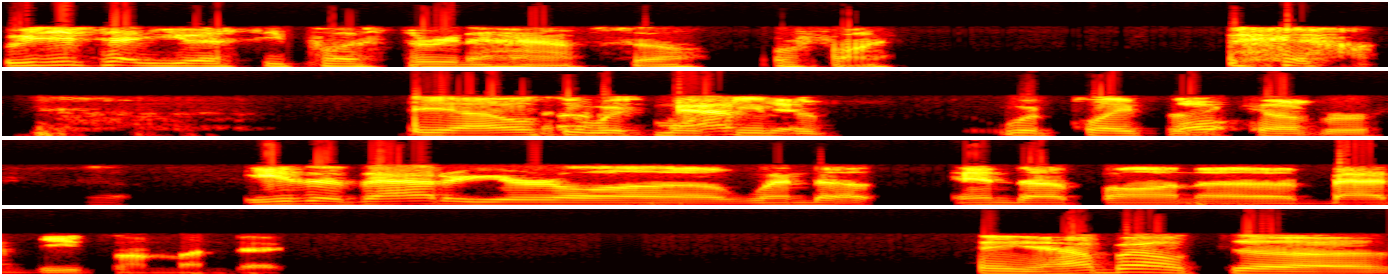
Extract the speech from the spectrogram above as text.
We just had USC plus three and a half, so we're fine. yeah, I also wish more Ask teams would, would play for the cover. Either that or you'll uh, end up end up on uh, bad beats on Monday. Hey, how about uh,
